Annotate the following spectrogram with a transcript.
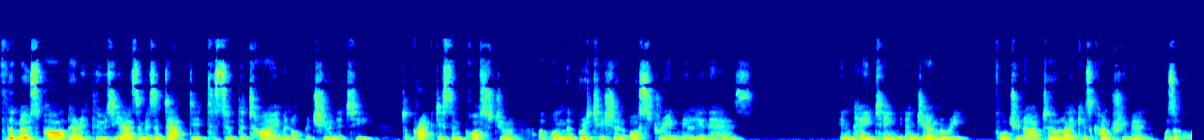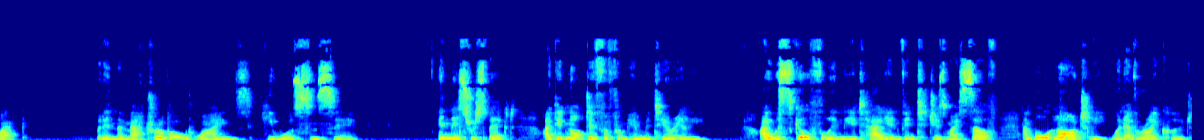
For the most part, their enthusiasm is adapted to suit the time and opportunity to practice imposture upon the British and Austrian millionaires. In painting and gemmery, Fortunato, like his countrymen, was a quack. But in the matter of old wines, he was sincere. In this respect, I did not differ from him materially. I was skilful in the Italian vintages myself and bought largely whenever I could.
